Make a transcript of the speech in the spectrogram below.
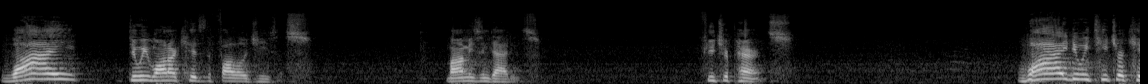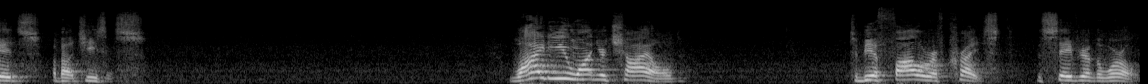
Why do we want our kids to follow Jesus? Mommies and daddies, future parents. Why do we teach our kids about Jesus? Why do you want your child to be a follower of Christ, the Savior of the world?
